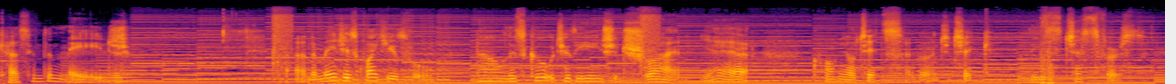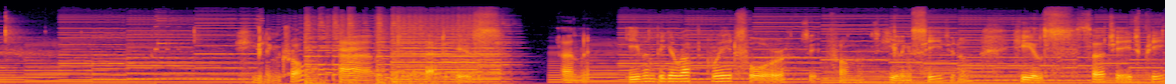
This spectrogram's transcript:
Cassin the Mage. And the mage is quite useful. Now let's go to the ancient shrine. Yeah, calm your tits. I'm going to check these chests first. Healing drop, and that is an even bigger upgrade for the, from the healing seed. You know, heals 30 HP.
